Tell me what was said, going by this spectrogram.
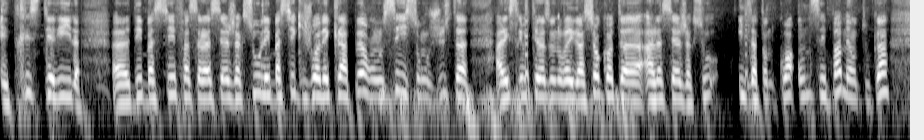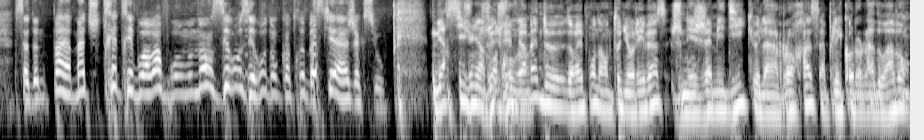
et très stérile euh, des Bastiais face à l'AC Ajaccio. Les Bastiais qui jouent avec la peur, on le sait, ils sont juste à, à l'extrémité de la zone de relégation. Quant à, à l'AC Ajaccio, ils attendent quoi? On ne sait pas, mais en tout cas, ça donne pas un match très très beau à voir pour le moment. 0-0 donc entre Bastia et Ajaccio. Merci Julien. Je, je vais me permettre de, de répondre à Antonio Rivas. Je n'ai jamais dit que la Roja s'appelait Colorado avant.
